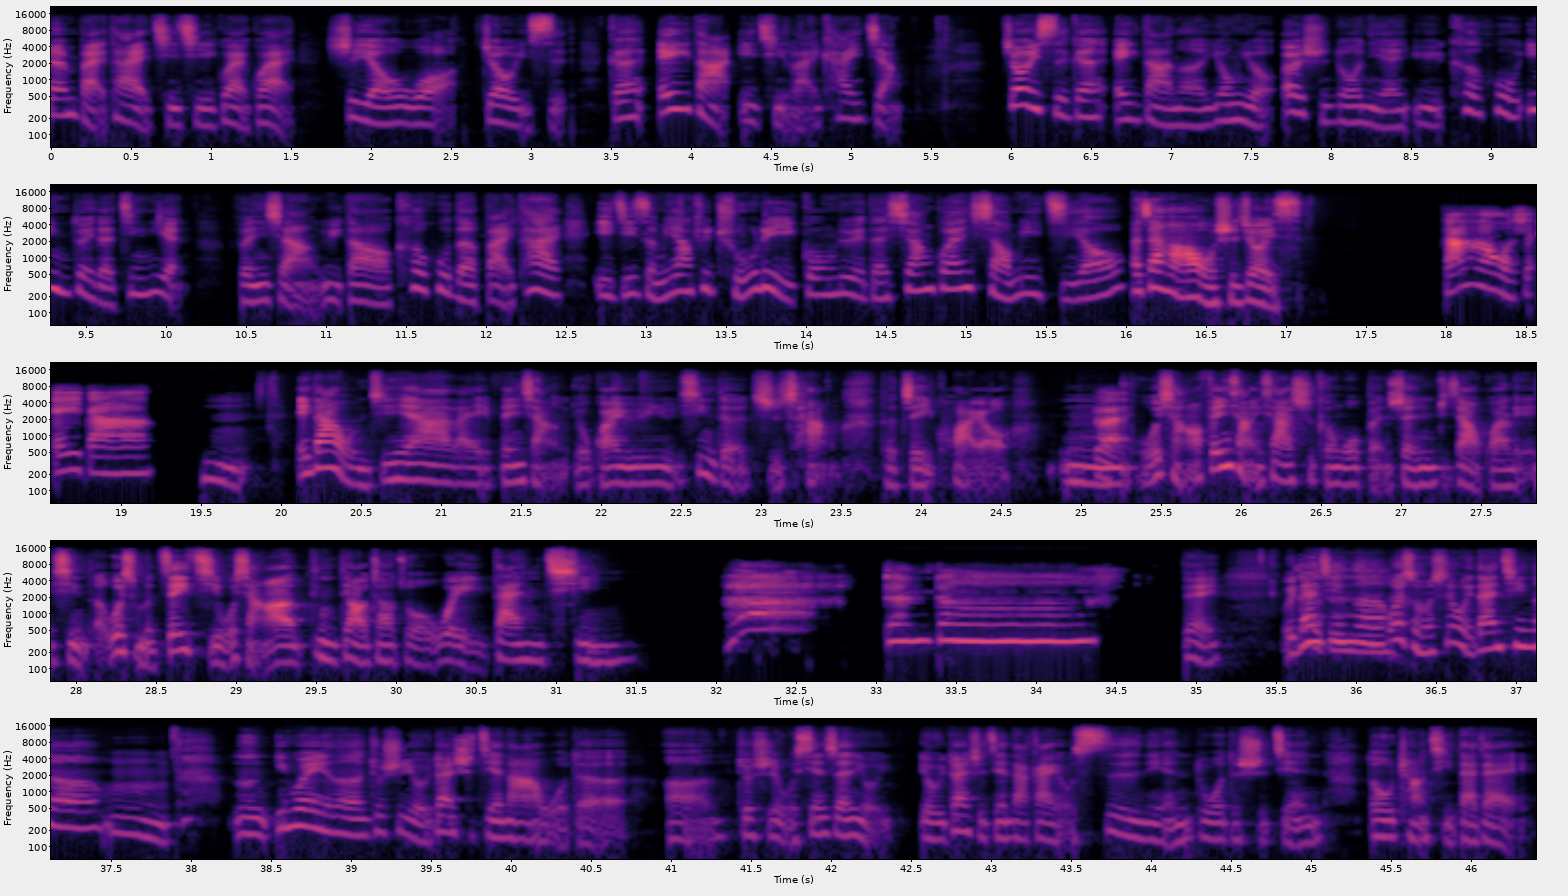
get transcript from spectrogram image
客人百态奇奇怪怪，是由我 Joyce 跟 Ada 一起来开讲。Joyce 跟 Ada 呢，拥有二十多年与客户应对的经验，分享遇到客户的百态以及怎么样去处理攻略的相关小秘籍哦。大家好，我是 Joyce。大家好，我是 Ada。嗯，Ada，我们今天啊来分享有关于女性的职场的这一块哦。嗯，对，我想要分享一下是跟我本身比较有关联性的。为什么这一集我想要定调叫做伪单亲？噔噔，对，伪单亲呢？为什么是伪单亲呢？嗯嗯，因为呢，就是有一段时间啊，我的呃，就是我先生有有一段时间，大概有四年多的时间，都长期待在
